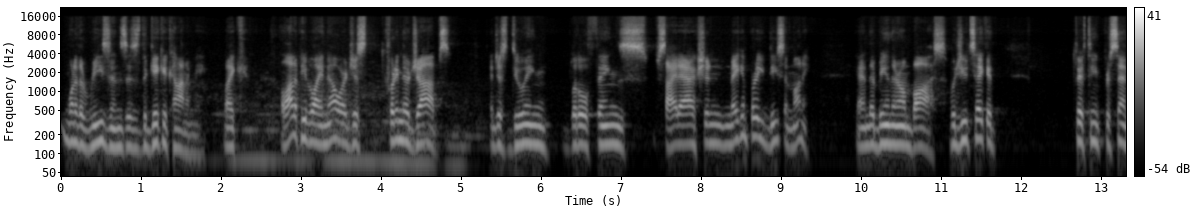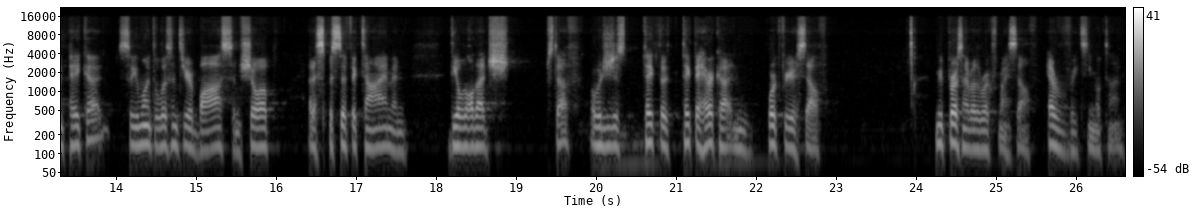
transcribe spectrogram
one of the reasons is the gig economy. Like a lot of people I know are just quitting their jobs and just doing little things, side action, making pretty decent money, and they're being their own boss. Would you take a 15% pay cut so you want to listen to your boss and show up at a specific time and deal with all that sh- stuff, or would you just take the take the haircut and work for yourself? Me personally, I'd rather work for myself every single time.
